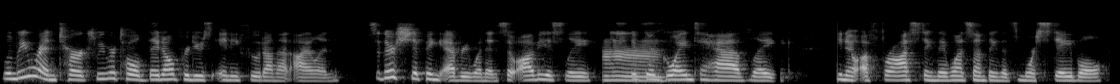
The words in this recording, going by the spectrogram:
when we were in Turks, we were told they don't produce any food on that island. So they're shipping everyone in. So obviously, if they're Mm. going to have like, you know, a frosting, they want something that's more stable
